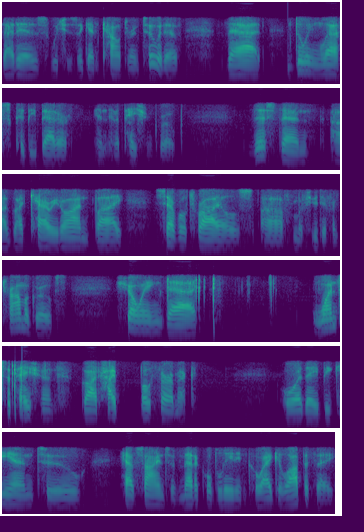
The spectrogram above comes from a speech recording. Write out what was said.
That is, which is again counterintuitive, that doing less could be better in, in a patient group. This then uh, got carried on by several trials uh, from a few different trauma groups showing that once a patient got hypothermic or they began to have signs of medical bleeding, coagulopathy,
